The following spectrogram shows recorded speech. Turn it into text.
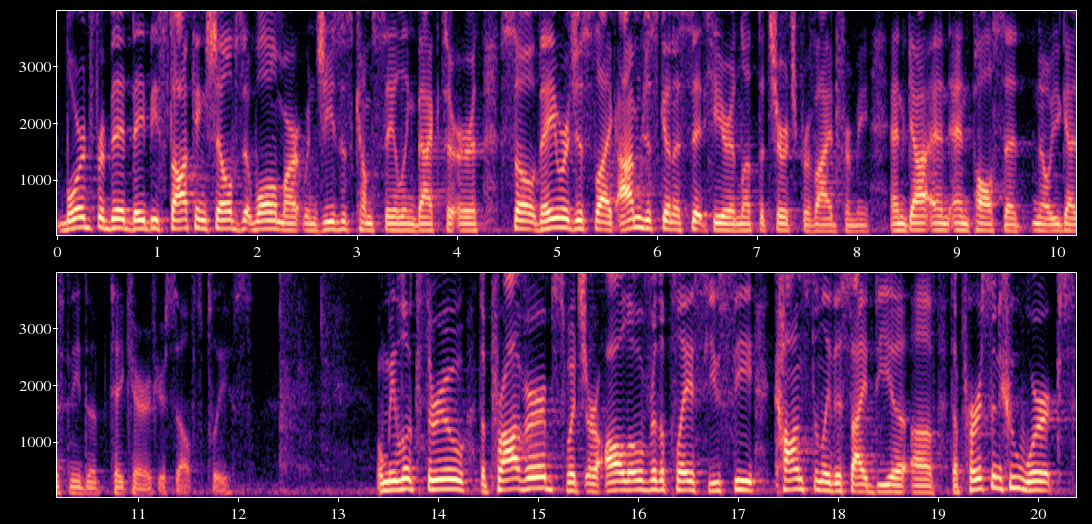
Lord forbid they be stocking shelves at Walmart when Jesus comes sailing back to earth. So they were just like, I'm just going to sit here and let the church provide for me. And, God, and, and Paul said, No, you guys need to take care of yourselves, please. When we look through the Proverbs, which are all over the place, you see constantly this idea of the person who works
